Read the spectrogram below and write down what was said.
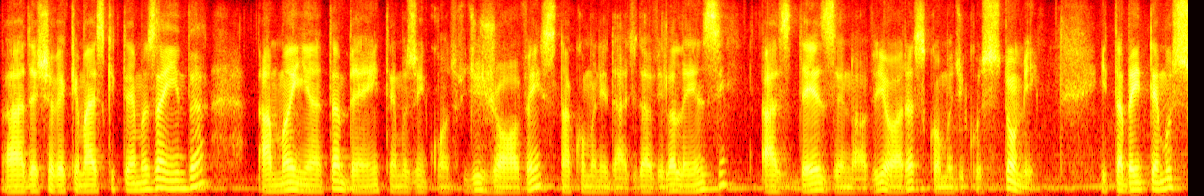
Ah, deixa eu ver o que mais que temos ainda. Amanhã também temos o encontro de jovens na comunidade da Vila Lense, às 19 horas, como de costume. E também temos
